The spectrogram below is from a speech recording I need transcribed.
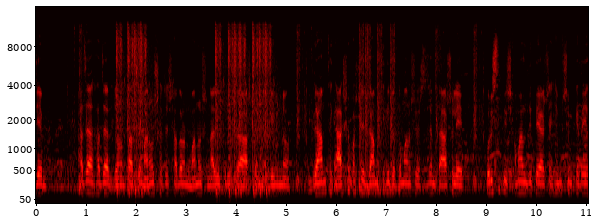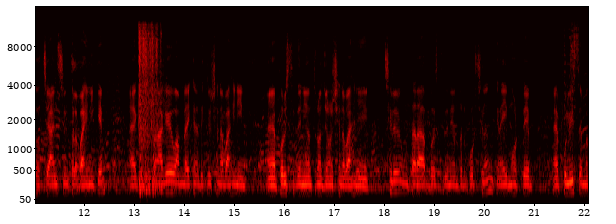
যে হাজার হাজার জনতা আছে, মানুষ আছে, সাধারণ মানুষ, নারী, পুরুষরা আসছেন বিভিন্ন গ্রাম থেকে আশেপাশের গ্রাম থেকে যত মানুষ এসেছেন, তা আসলে পরিস্থিতি সামাল দিতে আসে, হিমশিম খেতে হচ্ছে আইন শৃঙ্খলা বাহিনীকে। কিছুক্ষণ আগেও আমরা এখানে দেখি সেনাবাহিনী পরিস্থিতি নিয়ন্ত্রণের জন্য সেনাবাহিনী ছিল এবং তারা পরিস্থিতি নিয়ন্ত্রণ করছিলেন। কিন্তু এই মুহূর্তে পুলিশ এবং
